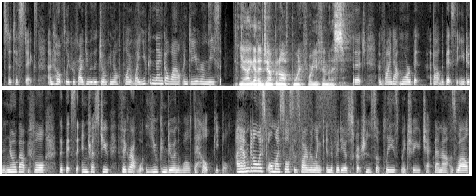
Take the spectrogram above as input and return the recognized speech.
statistics and hopefully provide you with a jumping off point where you can then go out and do your own research Yeah, I got a jumping off point for you, feminists. research and find out more bit about the bits that you didn't know about before, the bits that interest you, figure out what you can do in the world to help people. I am going to list all my sources via a link in the video description, so please make sure you check them out as well.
